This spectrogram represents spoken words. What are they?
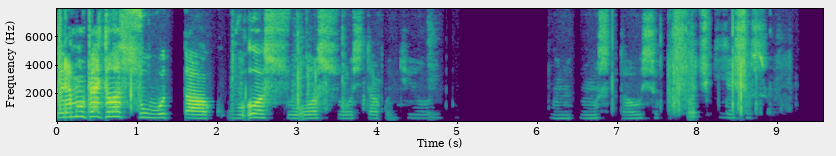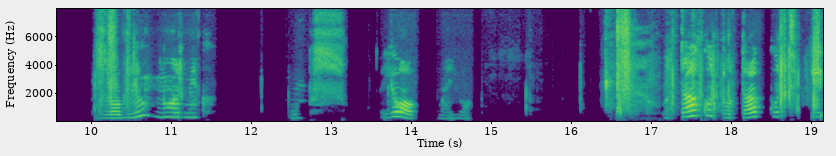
Беремо опять лосу вот так. Лосу, лосо ось так от делаем. Мене там осталися кусочки. Я сейчас зроблю нормик. Упс. Йоп моё. Вот так вот, вот так вот и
